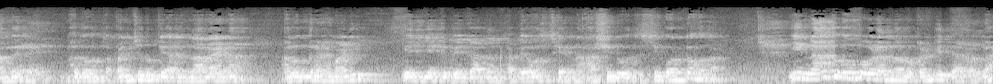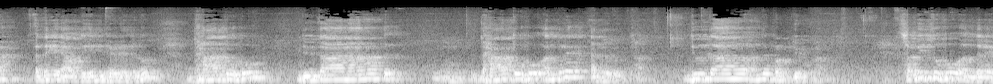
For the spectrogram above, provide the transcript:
ಆಮೇಲೆ ಭಗವಂತ ಪಂಚರೂಪಿಯಾದ ನಾರಾಯಣ ಅನುಗ್ರಹ ಮಾಡಿ ಯಜ್ಞಕ್ಕೆ ಬೇಕಾದಂಥ ವ್ಯವಸ್ಥೆಯನ್ನು ಆಶೀರ್ವದಿಸಿ ಹೊರಟು ಹೋದ. ಈ ನಾಲ್ಕು ರೂಪಗಳನ್ನು ಅವರು ಕಂಡಿದ್ದಾರಲ್ಲ, ಅದೇ ಯಾವುದು ಹಿಂದೆ ಹೇಳಿದರು? ಧಾತು ದ್ವಿತಾನಾತ್ ಧಾತು ಅಂದರೆ ಅನಿರುದ್ಧ. ದ್ಯುತಾನ ಅಂದರೆ ಪ್ರದ್ಯುಮ್ನ. ಸವಿತುಹು ಅಂದರೆ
